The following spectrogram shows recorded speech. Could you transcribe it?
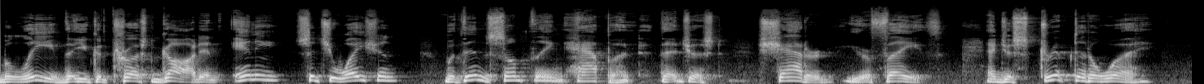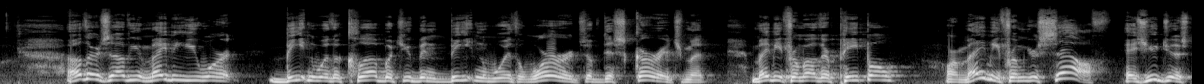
believed that you could trust God in any situation, but then something happened that just shattered your faith and just stripped it away. Others of you, maybe you weren't beaten with a club, but you've been beaten with words of discouragement, maybe from other people, or maybe from yourself as you just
